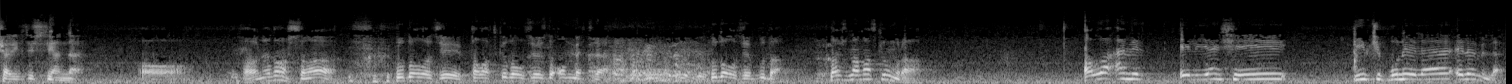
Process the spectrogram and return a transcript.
şərikdə istəyənlər. Aa, aa, nə danışsın ha? Bu da olacaq, palatka da olacaq özdə 10 metrə. Bu da olacaq, bu da. Lakin namaz qılmır ha. Allah əmir eləyən şeyi deyib ki, bunu elə, eləmirlər.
